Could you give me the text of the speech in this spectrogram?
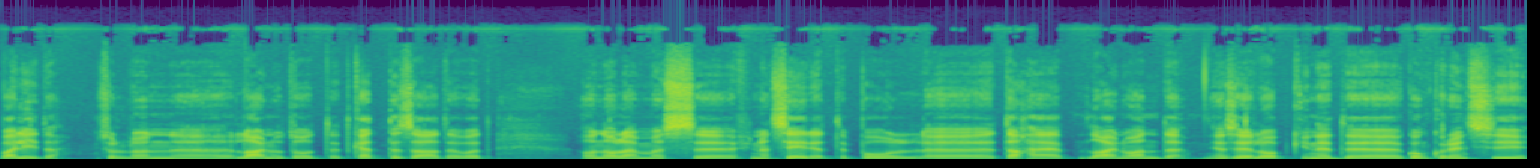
valida, sul on laenutooted kättesaadavad, on olemas finantseerijate pool tahe laenu anda ja see loobki need konkurentsi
